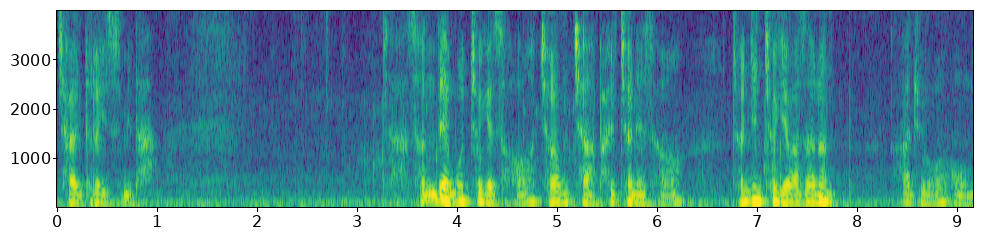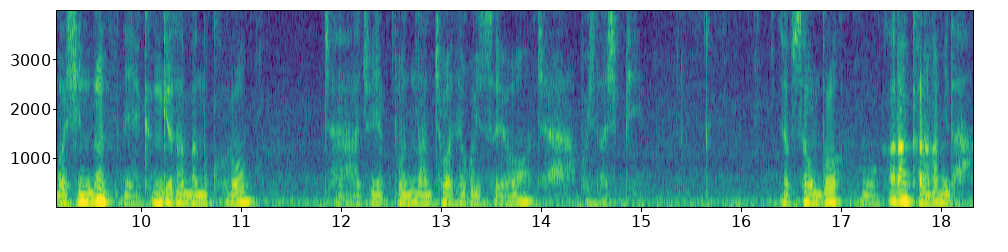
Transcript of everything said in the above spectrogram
잘 들어 있습니다. 자 선대 모촉에서 점차 발전해서 전진척에 와서는 아주 어, 멋있는 네, 금계산반 노코로 자 아주 예쁜 난초가 되고 있어요. 자 보시다시피 엽성도 뭐 까랑까랑합니다.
